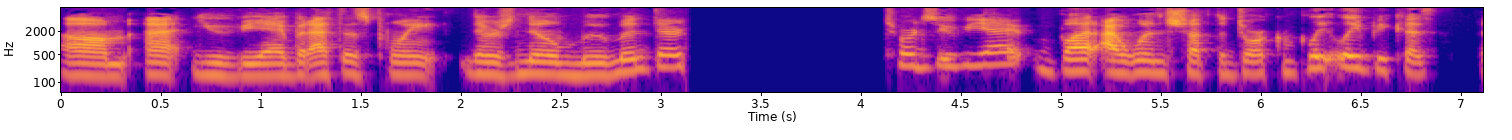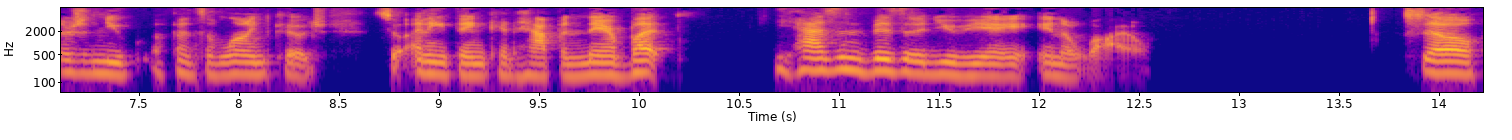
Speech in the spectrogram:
um, at UVA, but at this point, there's no movement there towards UVA. But I wouldn't shut the door completely because there's a new offensive line coach, so anything can happen there. But he hasn't visited UVA in a while. So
